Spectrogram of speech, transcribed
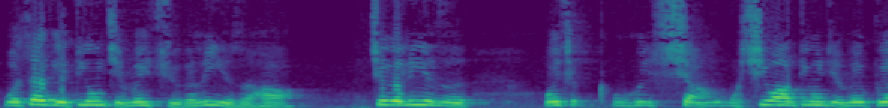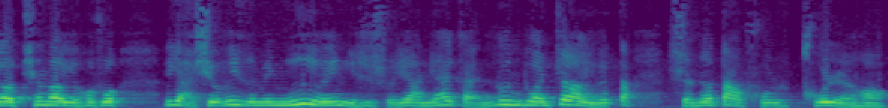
我再给弟兄姐妹举个例子哈，这个例子，我想我会想，我希望弟兄姐妹不要听到以后说。哎呀，雪飞姊妹，你以为你是谁呀？你还敢论断这样一个大神的大仆仆人哈？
